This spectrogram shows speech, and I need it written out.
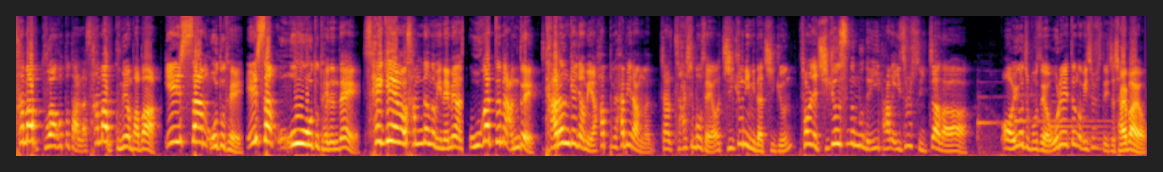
삼합 9하고 또 달라. 삼합 9면 봐봐. 135도 돼. 135도 되는데 3개 영역 3등급 이내면 5가 뜨면 안 돼. 다른 개념이에요. 합, 합이랑은. 자, 다시 보세요. 지균입니다. 지균. 서울대 지균 쓰는 분들 이 방에 있을 수 있잖아. 어, 이거 좀 보세요. 올해 1등급 있을 수도 있죠. 잘 봐요.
